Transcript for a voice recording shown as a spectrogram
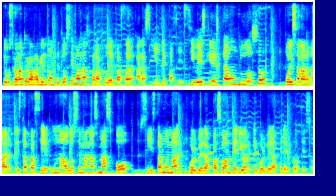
que vuestro gato lo haga bien durante dos semanas para poder pasar a la siguiente fase. Si veis que está aún dudoso, podéis alargar esta fase una o dos semanas más o, si está muy mal, volver al paso anterior y volver a hacer el proceso.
